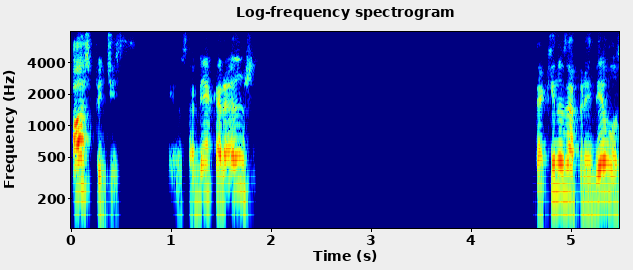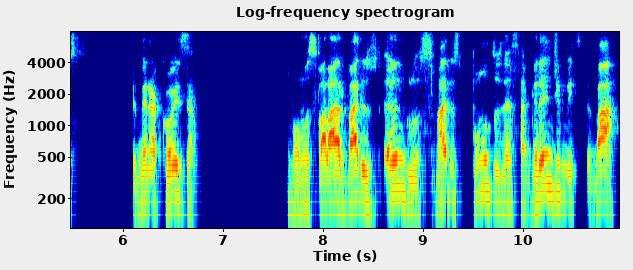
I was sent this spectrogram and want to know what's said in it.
hóspedes. Eu sabia que era anjo. Daqui nós aprendemos, primeira coisa, vamos falar vários ângulos, vários pontos dessa grande mitzvah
